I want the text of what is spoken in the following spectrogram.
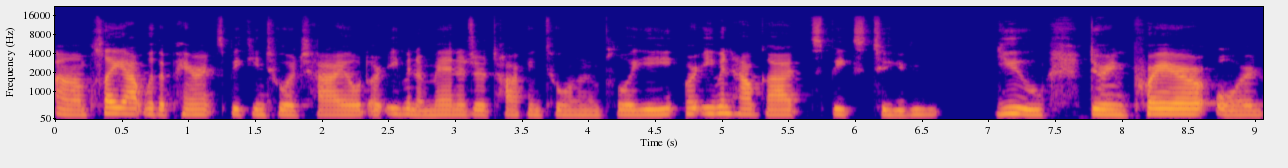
um, play out with a parent speaking to a child, or even a manager talking to an employee, or even how God speaks to you. You during prayer or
